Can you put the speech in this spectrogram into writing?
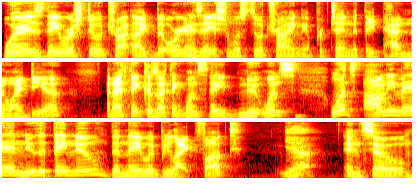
whereas they were still trying like the organization was still trying to pretend that they had no idea, and I think because I think once they knew once once Omni Man knew that they knew, then they would be like fucked, Yeah, and so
